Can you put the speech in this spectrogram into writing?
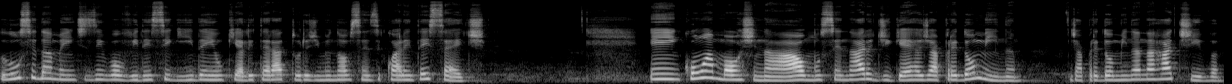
lucidamente desenvolvida em seguida em O que é Literatura de 1947. Em Com a Morte na Alma, o cenário de guerra já predomina, já predomina a narrativa.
